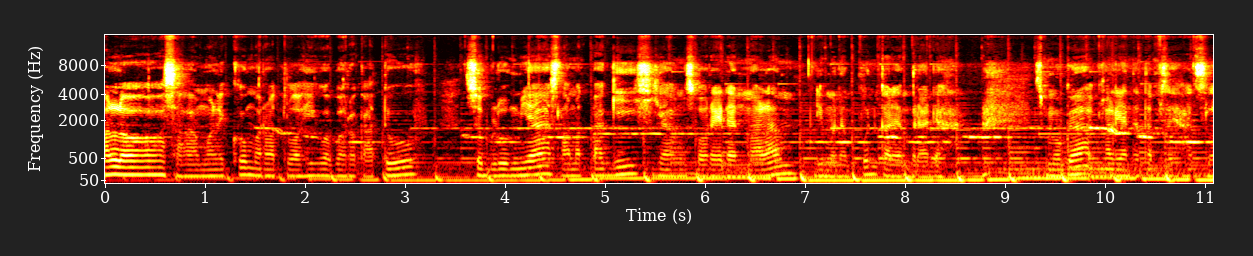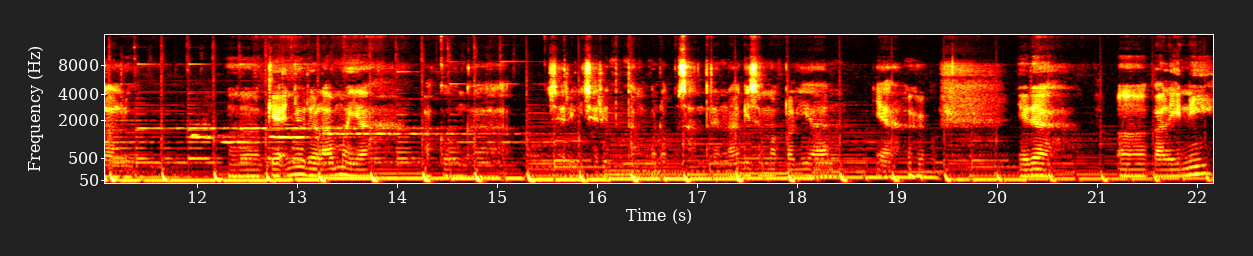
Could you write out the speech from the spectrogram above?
Halo, assalamualaikum warahmatullahi wabarakatuh. Sebelumnya, selamat pagi, siang, sore, dan malam di mana pun kalian berada. Semoga kalian tetap sehat selalu. Uh, kayaknya udah lama ya, aku nggak sharing-sharing tentang pondok pesantren lagi sama kalian. Ya, ya udah. Uh, kali ini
